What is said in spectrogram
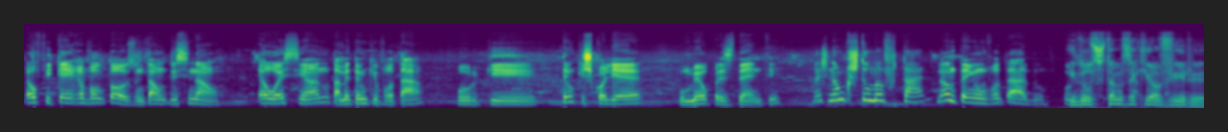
eu fiquei revoltoso. Então disse: não, eu esse ano também tenho que votar, porque tenho que escolher o meu presidente mas não costuma votar? Não tenho votado. E Dulce, estamos aqui a ouvir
